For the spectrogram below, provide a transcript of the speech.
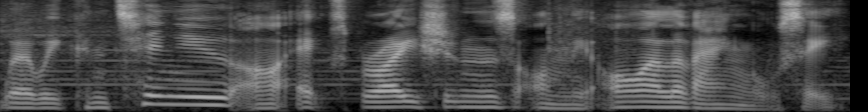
where we continue our explorations on the Isle of Anglesey.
